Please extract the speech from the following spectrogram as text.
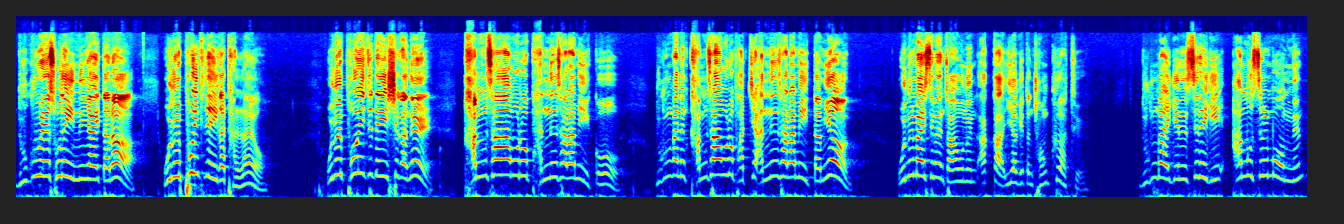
누구의 손에 있느냐에 따라 오늘 포인트 데이가 달라요. 오늘 포인트 데이 시간을 감사함으로 받는 사람이 있고 누군가는 감사함으로 받지 않는 사람이 있다면 오늘 말씀은 자 오늘 아까 이야기했던 정크 아트 누군가에게는 쓰레기 아무 쓸모없는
